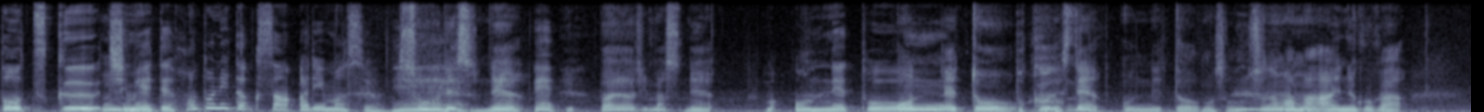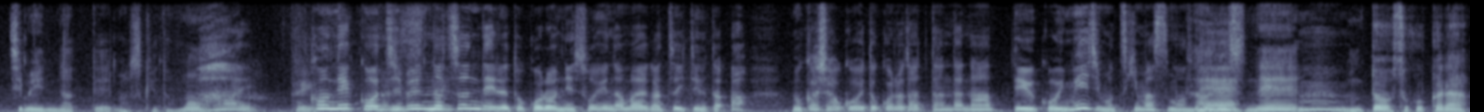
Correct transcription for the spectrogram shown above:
とつく地名って本当にたくさんありますよね、そうですね。えいっぱいありますね。ま、オンネ島オンネ島とうですね。オンネ島もそう、うん。そのままアイヌ語が地名になっていますけども、はいはいこうねこう自分の住んでいるところにそういう名前がついてるとあ昔はこういうところだったんだなっていうこうイメージもつきますもんね。そうですね。うん本当そこから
